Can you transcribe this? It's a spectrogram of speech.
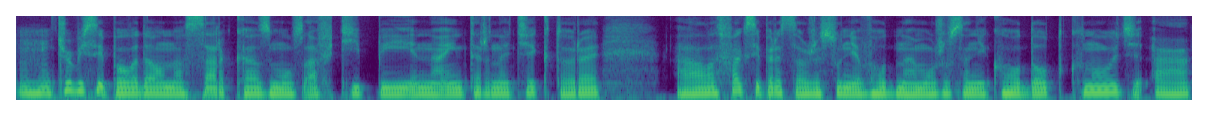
Mhm, Čo by si povedal na sarkazmus a vtipy na internete, ktoré, ale fakt si predstav, že sú nevhodné, môžu sa niekoho dotknúť a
